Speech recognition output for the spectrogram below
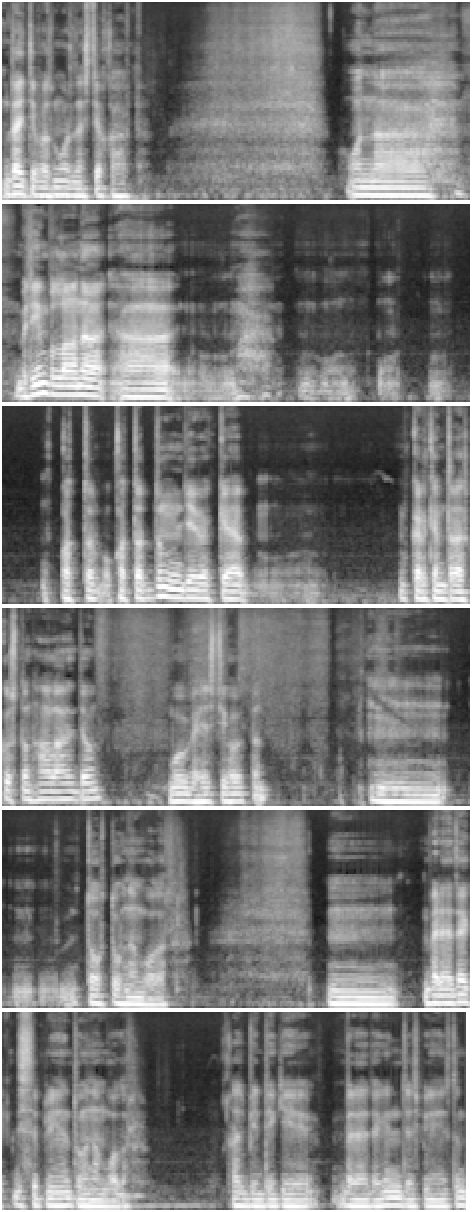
дайте возможности кап. Он блин булана Коттардым дебекке каркем траскустан халар дяун. Хоттан. Тох тухнан болар. Беледек дисциплина тухнан болар. Хаз бидеги беледеген дисциплинистин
